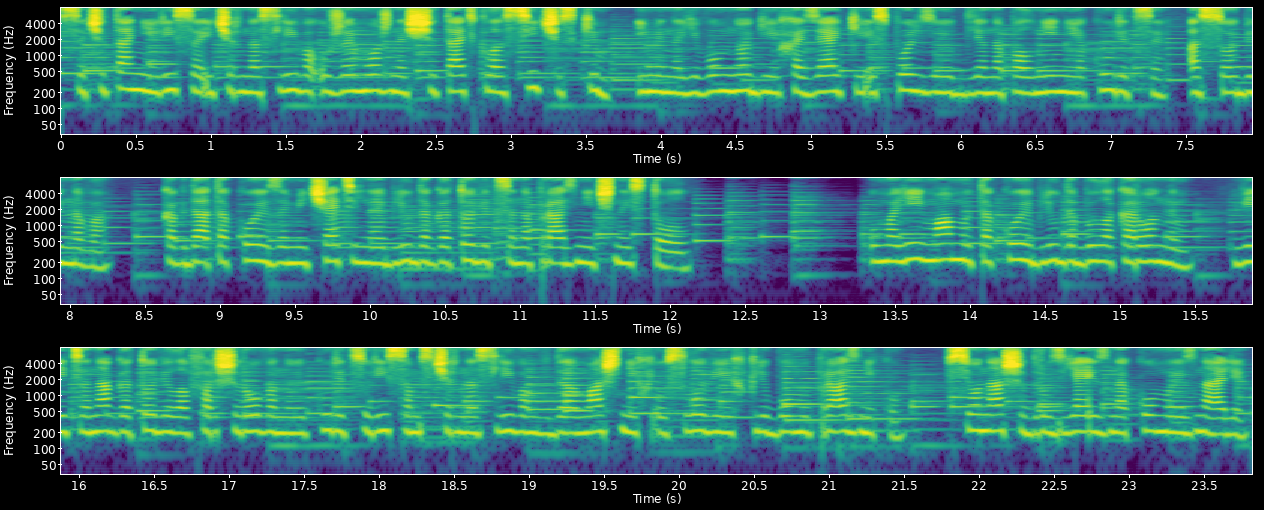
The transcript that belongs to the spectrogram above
Сочетание риса и чернослива уже можно считать классическим, именно его многие хозяйки используют для наполнения курицы, особенного, когда такое замечательное блюдо готовится на праздничный стол. У моей мамы такое блюдо было коронным, ведь она готовила фаршированную курицу рисом с черносливом в домашних условиях к любому празднику. Все наши друзья и знакомые знали,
